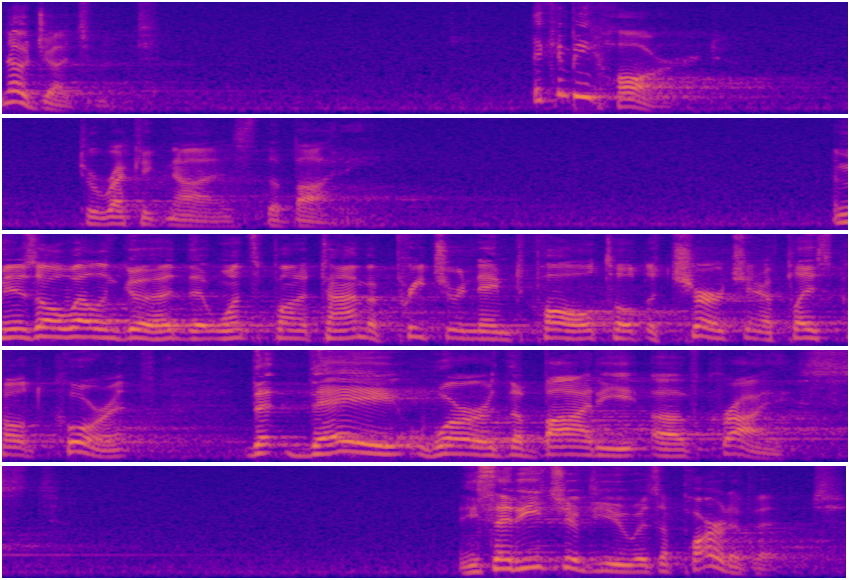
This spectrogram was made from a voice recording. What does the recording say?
No judgment. It can be hard to recognize the body. I mean, it's all well and good that once upon a time a preacher named Paul told a church in a place called Corinth that they were the body of Christ. And he said each of you is a part of it.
